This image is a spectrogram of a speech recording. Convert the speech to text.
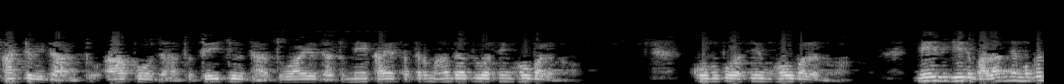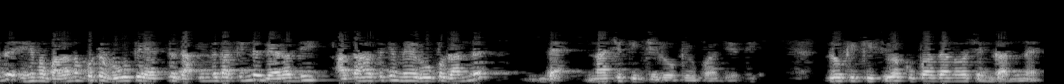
පඨවි ධාතු, ආපෝ ධාතු, තේජෝ ධාතු, වායු ධාතු මේ කය සතර මහා ධාතු වශයෙන් හෝ බලනවා. කුණුප වශයෙන් හෝ බලනවා. මේ විදිහට බලන්නේ මොකද? එහෙම බලනකොට රූපේ ඇත්ත දකින්න දකින්න වැරදි අදහසකින් මේ රූප ගන්න බෑ. නැචකින්ච ලෝකේ උපාදීයති. ලෝකේ කිසිවක් උපාදාන වශයෙන් ගන්න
